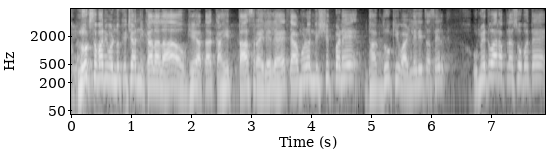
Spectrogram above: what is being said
लोकसभा निवडणुकीच्या निकालाला अवघे आता काही तास राहिलेले आहेत. त्यामुळं निश्चितपणे धाकधूक ही वाढलेलीच असेल. उमेदवार आपल्यासोबत आहे.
